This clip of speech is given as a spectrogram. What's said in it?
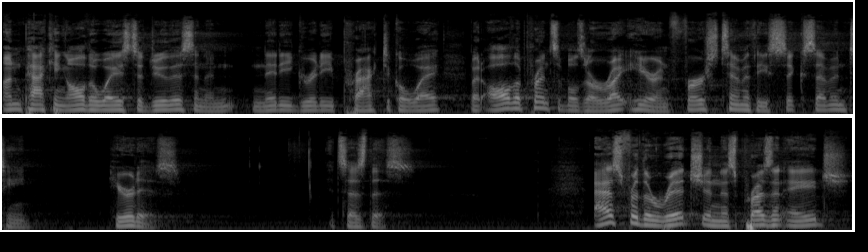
unpacking all the ways to do this in a nitty gritty, practical way, but all the principles are right here in 1 Timothy 6:17. Here it is. It says this: As for the rich in this present age,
